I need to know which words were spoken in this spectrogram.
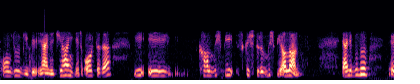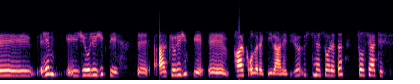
olduğu gibi yani Cihangir ortada bir e, kalmış bir sıkıştırılmış bir alan. Yani bunu e, hem e, jeolojik bir e, arkeolojik bir e, park olarak ilan ediliyor. Üstüne sonra da sosyal tesis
